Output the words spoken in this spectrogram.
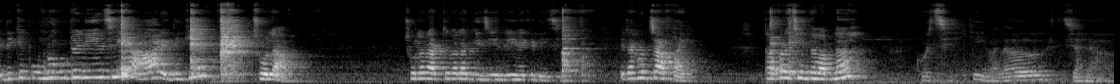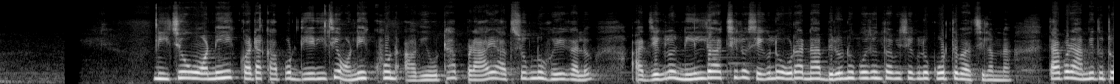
এদিকে কুমড়ো কুটে নিয়েছি, আর এদিকে ছোলা। ছোলা রাত্রিবেলা ভিজিয়ে দিয়ে রেখে দিয়েছি। এটা এখন চাপাই। তারপরে চিন্তা ভাবনা করছি। কি বলো? চলো। নিচেও অনেক কটা কাপড় দিয়ে দিয়েছি, অনেকক্ষণ আগে। ওঠা প্রায় আধ শুকনো হয়ে গেল। আর যেগুলো নীল দেওয়ার ছিল, সেগুলো ওরা না বেরোনো পর্যন্ত আমি সেগুলো করতে পারছিলাম না। তারপরে আমি দুটো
